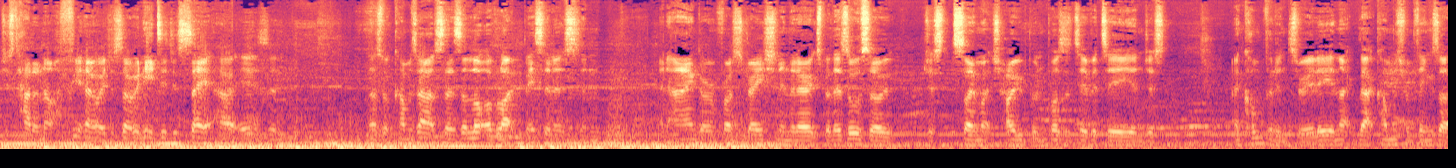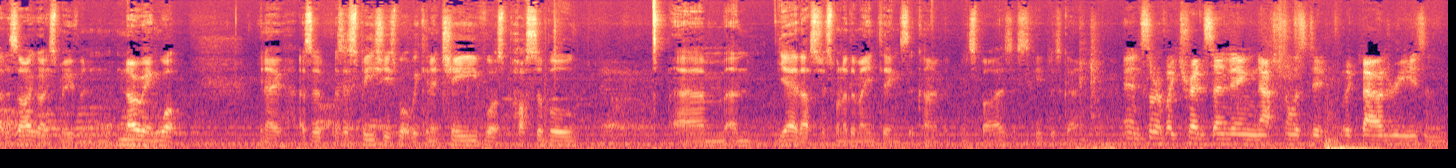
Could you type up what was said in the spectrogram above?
just had enough. You know, we're just so we need to just say it how it is, and that's what comes out. So there's a lot of like bitterness and and anger and frustration in the lyrics, but there's also just so much hope and positivity and just and confidence really, and that that comes from things like the Zeitgeist movement, knowing what you know as a as a species what we can achieve, what's possible, um, and yeah, that's just one of the main things that kind of inspires us to keep us going. and sort of like transcending nationalistic like boundaries and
